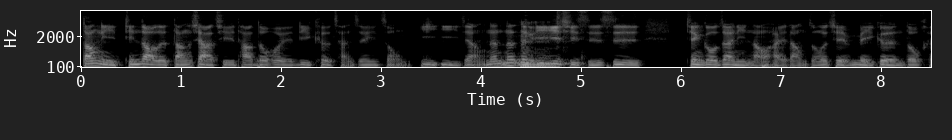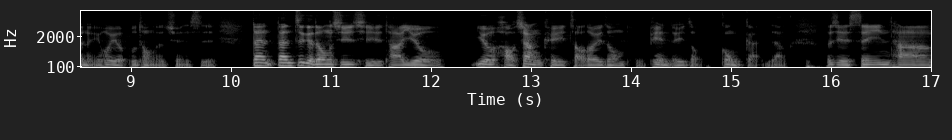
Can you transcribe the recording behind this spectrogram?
当你听到的当下，其实它都会立刻产生一种意义。这样，那那那个意义其实是建构在你脑海当中，而且每个人都可能会有不同的诠释。但但这个东西其实它又。又好像可以找到一种普遍的一种共感，这样，而且声音它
